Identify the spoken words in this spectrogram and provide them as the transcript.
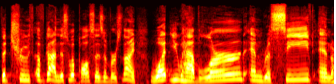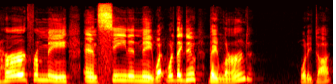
the truth of God. And this is what Paul says in verse 9 What you have learned and received and heard from me and seen in me. What, what did they do? They learned what he taught.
